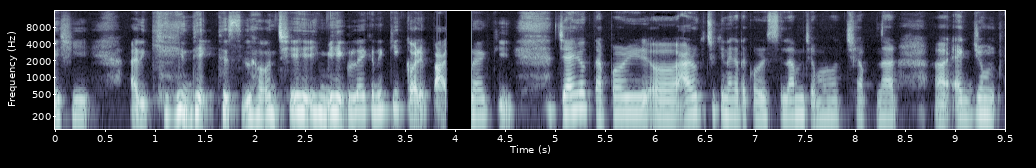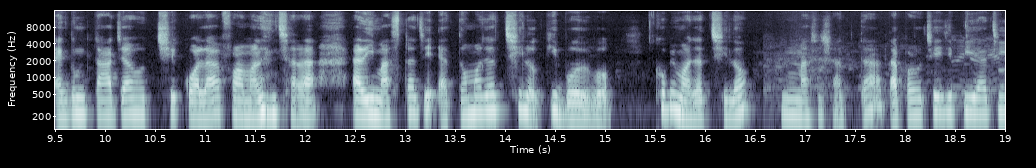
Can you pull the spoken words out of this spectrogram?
বেশি আর কি দেখতেছিল যে এই মেয়েগুলো এখানে কি করে নাকি? যাই হোক তারপর আহ, আরও কিছু কেনাকাটা করেছিলাম। যেমন হচ্ছে আপনার আহ, একদম তাজা হচ্ছে কলা ফরমালিন ছাড়া। আর এই মাছটা যে এত মজার ছিল কি বলব? খুবই মজার ছিল। মাছের স্বাদটা। তারপর হচ্ছে এই যে পেঁয়াজি,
